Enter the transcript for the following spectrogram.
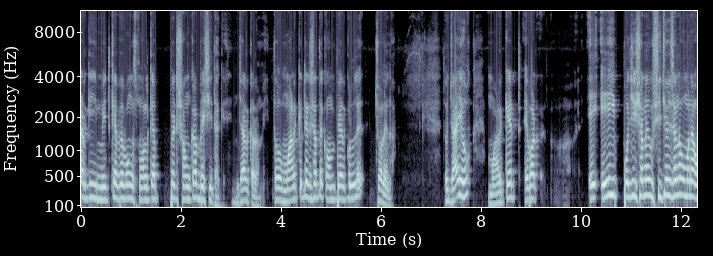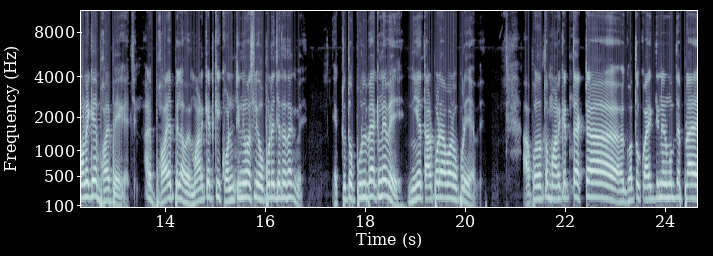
আর কি মিড ক্যাপ এবং স্মল ক্যাপের সংখ্যা বেশি থাকে, যার কারণে। তো মার্কেটের সাথে কম্পেয়ার করলে চলে না। তো যাই হোক মার্কেট এবার, এই এই পজিশনেও সিচুয়েশনেও মানে অনেকে ভয় পেয়ে গেছেন আর ভয় পেলে হবে মার্কেট কি কন্টিনিউয়াসলি ওপরে যেতে থাকবে? একটু তো পুল ব্যাক নেবে, নিয়ে তারপরে আবার ওপরে যাবে। আপাতত মার্কেট তো একটা, গত কয়েকদিনের মধ্যে প্রায়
